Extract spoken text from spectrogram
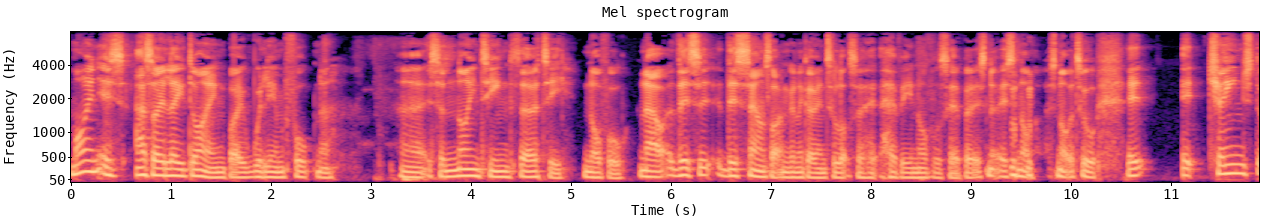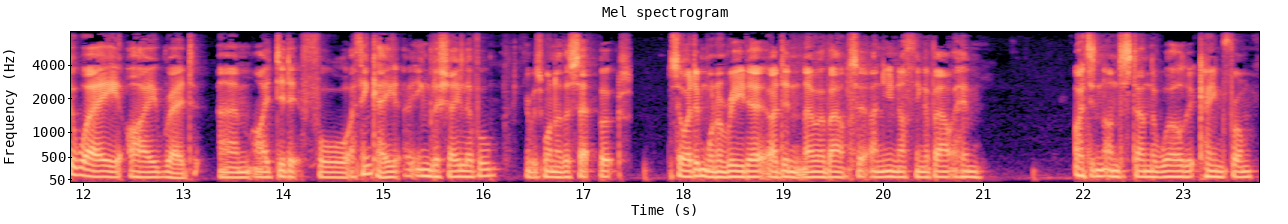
Mine is As I Lay Dying by William Faulkner. Uh, it's a 1930 novel. Now, this this sounds like I'm going to go into lots of heavy novels here, but it's not. It's not. it's not at all. It it changed the way I read. Um, I did it for I think a English A level. It was one of the set books, so I didn't want to read it. I didn't know about it. I knew nothing about him. I didn't understand the world it came from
